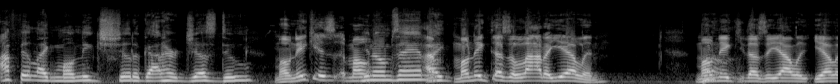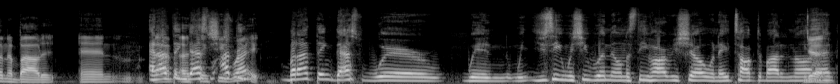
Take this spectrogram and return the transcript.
I feel like Monique should have got her just due. Monique is. Mo- You know what I'm saying? I- Like- Monique does a lot of yelling. Monique does a yell, yelling about it, and And I, think that's she's I think- right. But I think that's where when when you see when she went on the Steve Harvey show and they talked about it and all Yeah. that,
